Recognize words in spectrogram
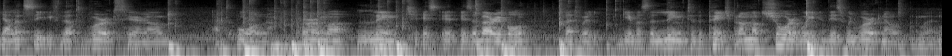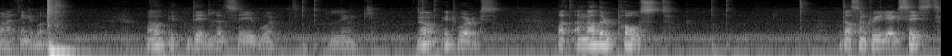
yeah, let's see if that works here now at all. Perma link is, is a variable that will give us the link to the page, but I'm not sure we, this will work now when I think about it. Well, it did. Let's see what link. No, it works. But another post doesn't really exist.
